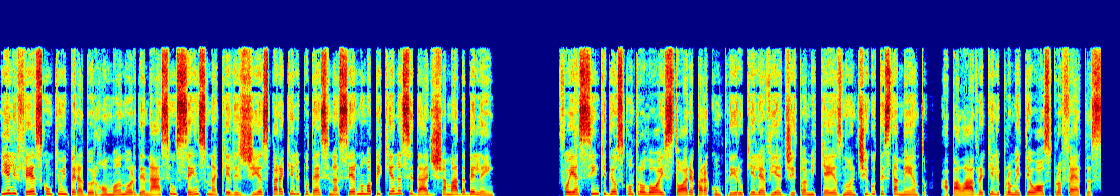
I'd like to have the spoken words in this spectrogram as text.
E ele fez com que o imperador romano ordenasse um censo naqueles dias para que ele pudesse nascer numa pequena cidade chamada Belém. Foi assim que Deus controlou a história para cumprir o que ele havia dito a Miqueias no Antigo Testamento, a palavra que ele prometeu aos profetas.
